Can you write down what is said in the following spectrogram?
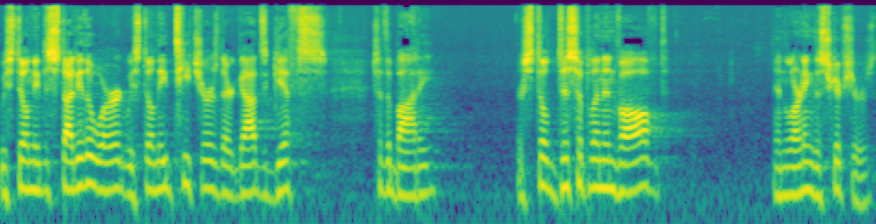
We still need to study the Word. We still need teachers. They're God's gifts to the body. There's still discipline involved in learning the Scriptures.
